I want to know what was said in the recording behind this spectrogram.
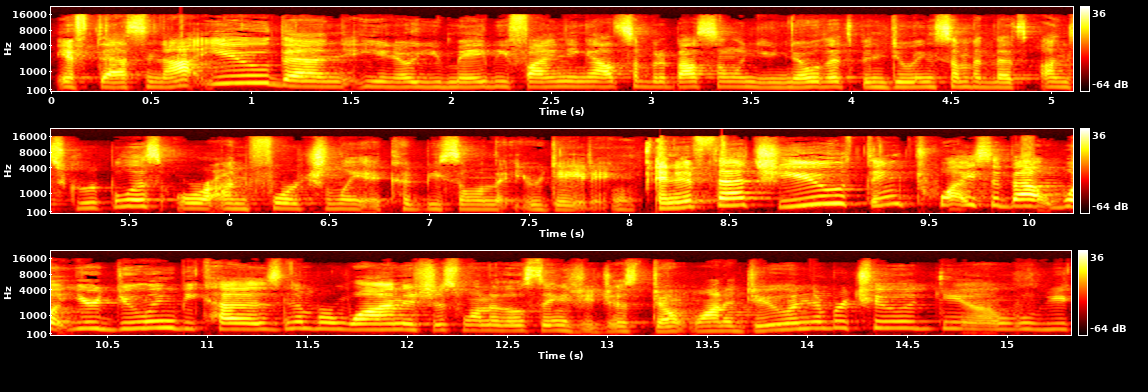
if that's not you, then you know you may be finding out something about someone you know that's been doing something that's unscrupulous, or unfortunately, it could be someone that you're dating. And if that's you, think twice about what you're doing because number one, it's just one of those things you just don't want to do, and number two, you know, you,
